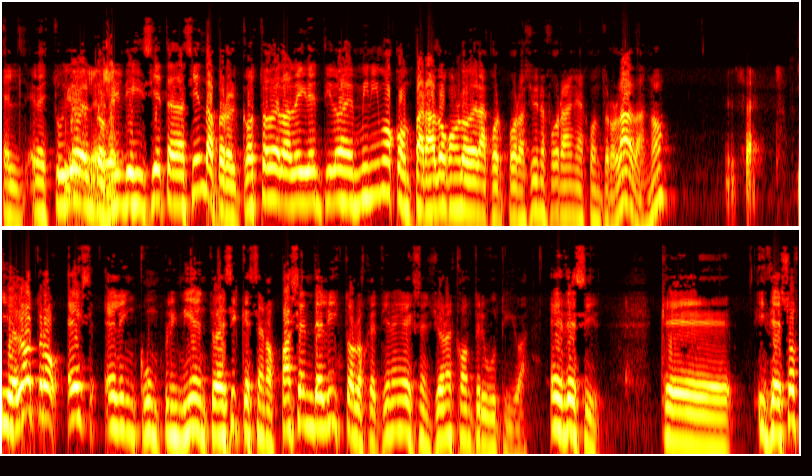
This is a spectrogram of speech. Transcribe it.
el, el, estudio del 2017 de Hacienda, pero el costo de la ley 22 es mínimo comparado con lo de las corporaciones foráneas controladas, ¿no? Exacto. Y el otro es el incumplimiento, es decir, que se nos pasen de listo los que tienen exenciones contributivas. Es decir, que, y de esos,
